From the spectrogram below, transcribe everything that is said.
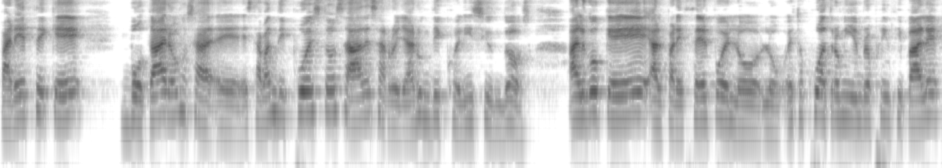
parece que votaron, o sea, eh, estaban dispuestos a desarrollar un disco Elysium 2, algo que al parecer pues estos cuatro miembros principales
